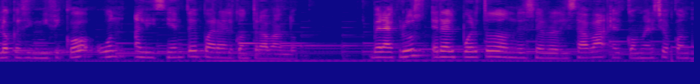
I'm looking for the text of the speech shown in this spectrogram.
lo que significó un aliciente para el contrabando. Veracruz era el puerto donde se realizaba el comercio con,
